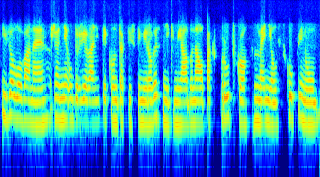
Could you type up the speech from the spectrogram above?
izolované, že neudržiava ani tie kontakty s tými rovesníkmi, alebo naopak prúdko zmenil skupinu,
